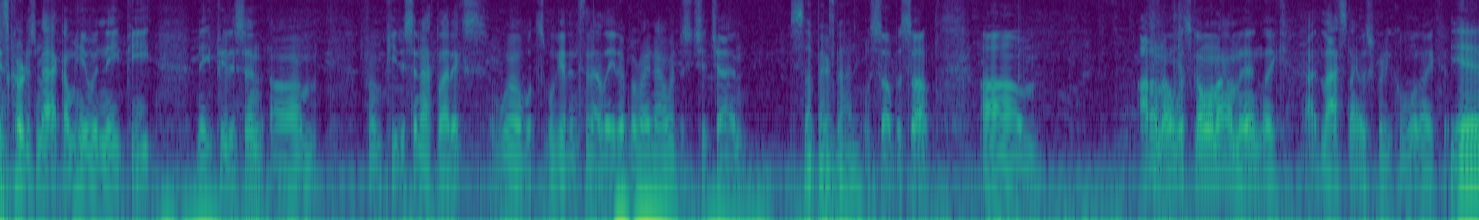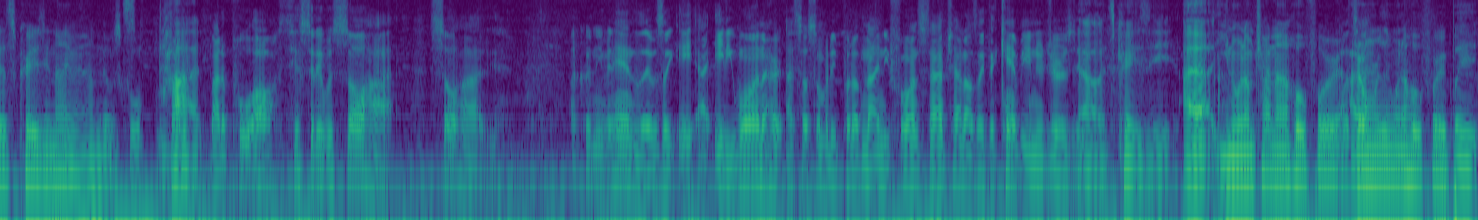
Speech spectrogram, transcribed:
It's Curtis Mack. I'm here with Nate Pete, Nate Peterson, um, from Peterson Athletics. We'll, we'll we'll get into that later, but right now we're just chit chatting. What's up, everybody? What's up? What's up? Um, I don't know what's going on, man. Like I, last night was pretty cool. Like Yeah, it's a crazy night, man. it was It's cool. Hot. by the, by the pool. Oh, yesterday was so hot, so hot. I couldn't even handle it. It was like eight, uh, 81. I heard I saw somebody put up 94 on Snapchat. I was like, that can't be in New Jersey. Oh, it's crazy. I, you know what I'm trying to hope for? What's I don't that? really want to hope for it, but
